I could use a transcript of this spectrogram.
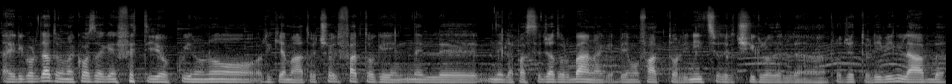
hai, ricordato una cosa che in effetti io qui non ho richiamato, cioè il fatto che nelle, nella passeggiata urbana che abbiamo fatto all'inizio del ciclo del progetto Living Lab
